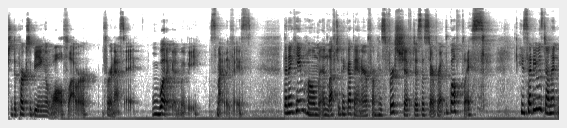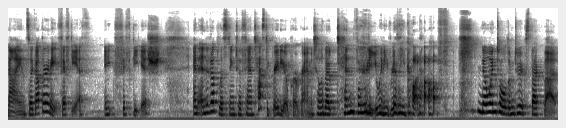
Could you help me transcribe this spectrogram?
to The Perks of Being a Wallflower for an essay. What a good movie. Smiley face. Then I came home and left to pick up Anner from his first shift as a server at the Guelph place. He said he was done at 9, so I got there at 8.50, 8.50ish, and ended up listening to a fantastic radio program until about 10.30 when he really got off. no one told him to expect that.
